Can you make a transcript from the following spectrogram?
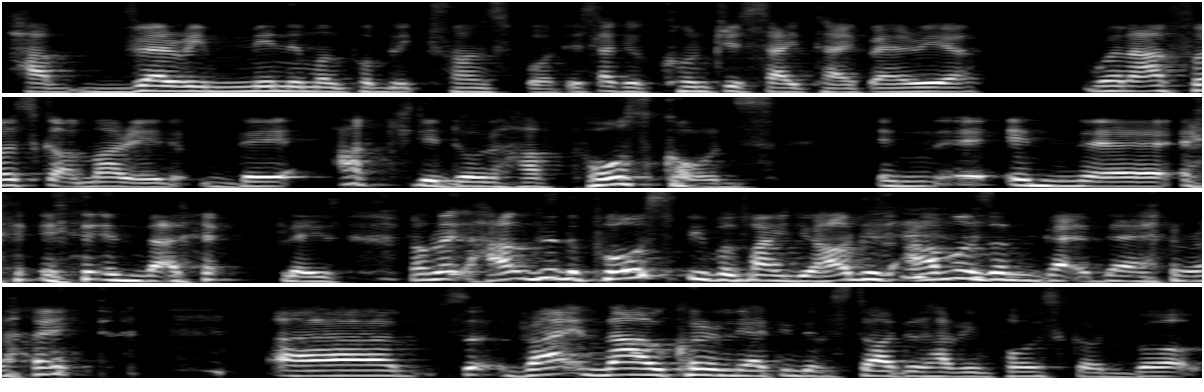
have very minimal public transport it's like a countryside type area when i first got married they actually don't have postcodes in in uh, in that place. So I'm like, how do the post people find you? How does Amazon get there, right? Um, so right now, currently, I think they've started having postcodes. But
